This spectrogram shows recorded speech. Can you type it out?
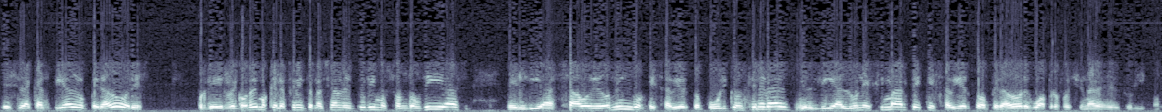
es la cantidad de operadores, porque recordemos que la Feria Internacional del Turismo son dos días, el día sábado y domingo, que es abierto a público en general, y el día lunes y martes, que es abierto a operadores o a profesionales del turismo.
